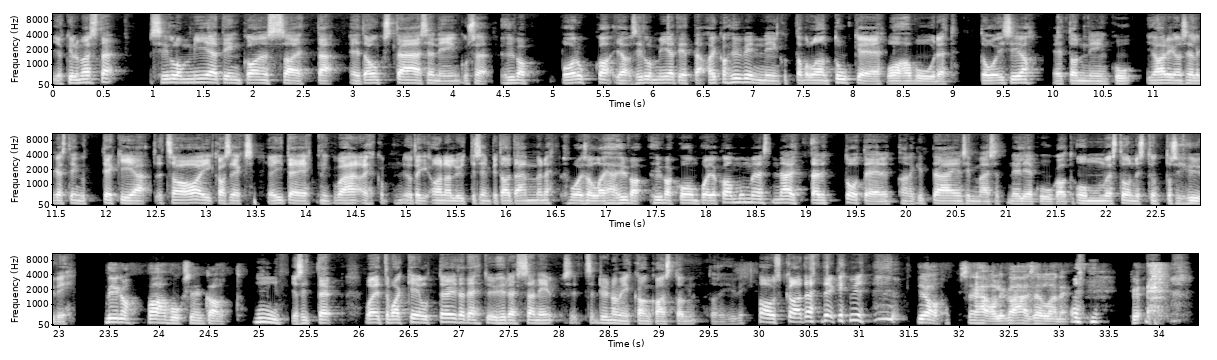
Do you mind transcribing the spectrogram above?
Ja kyllä mä sitä silloin mietin kanssa, että, että onko tämä se, niin kuin se hyvä porukka, ja silloin mietin, että aika hyvin niin kuin, tavallaan tukee vahvuudet toisia, että on niin kuin, Jari on selkeästi niin kuin tekijä, että saa aikaiseksi, ja itse niin kuin vähän ehkä jotenkin analyyttisempi tai tämmöinen, voisi olla ihan hyvä, hyvä kompo, joka on mun mielestä näyttänyt toteen, nyt ainakin tämä ensimmäiset neljä kuukautta on mun mielestä onnistunut tosi hyvin. Niin on, vahvuuksien kautta. Mm. Ja sitten, että vaikka ei ollut töitä tehty yhdessä, niin sit se dynamiikka on kanssa tosi hyvin. Hauskaa tämä tekeminen. Joo, sehän oli vähän sellainen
